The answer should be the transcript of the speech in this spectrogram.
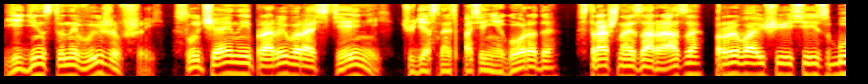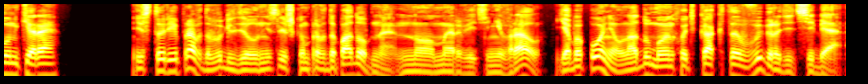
Единственный выживший, случайные прорывы растений, чудесное спасение города, страшная зараза, прорывающаяся из бункера?» История и правда выглядела не слишком правдоподобно, но мэр ведь не врал. Я бы понял, надумаю он хоть как-то выгородить себя.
